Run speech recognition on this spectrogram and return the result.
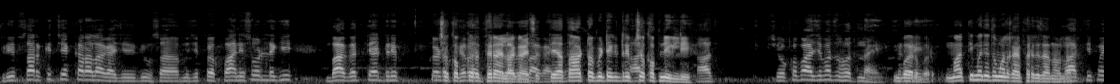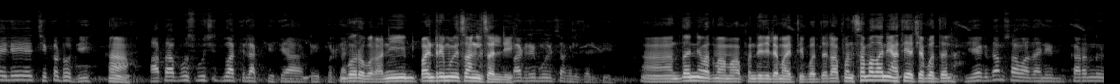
ड्रिप सारखे चेक करायला लागायचे दिवसा म्हणजे प- पाणी सोडलं की बागत त्या ड्रिप चोकअप करत फिरायला लागायचं. ते आता ऑटोमॅटिक ड्रिप चोकअप निघली. चोकअप अजिबात होत नाही. बरं बरं. मातीमध्ये तुम्हाला काय फरक जाणवला? माती पहिले चिकट होती. हां. आता भुसभुशीत माती लागते त्या ड्रिपवर बरोबर. आणि पांढरी मुळी चांगली चालली. पांढरी मुळी चांगली चालते. अं, धन्यवाद मामा आपण दिलेल्या माहितीबद्दल. आपण समाधानी आहात याच्याबद्दल? एकदम समाधानी कारण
